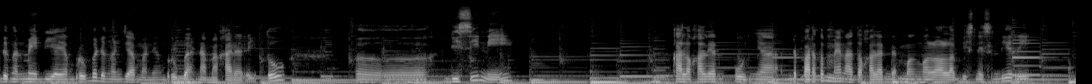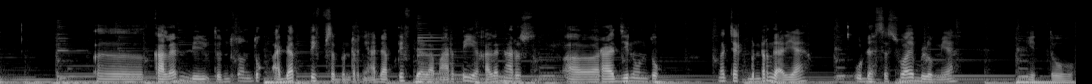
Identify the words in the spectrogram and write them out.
Dengan media yang berubah dengan zaman yang berubah. Nah maka itu uh, di sini kalau kalian punya departemen atau kalian mengelola bisnis sendiri uh, kalian dituntut untuk adaptif sebenarnya. Adaptif dalam arti ya kalian harus uh, rajin untuk ngecek bener nggak ya? Udah sesuai belum ya? Gitu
